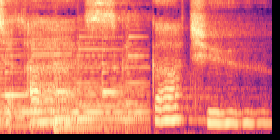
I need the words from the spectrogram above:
to ask. I got you.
